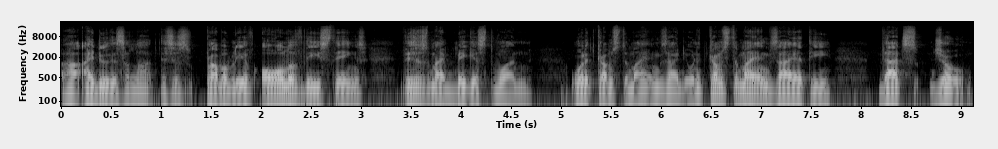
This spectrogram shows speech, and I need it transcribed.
Uh, I do this a lot. This is probably of all of these things, this is my biggest one when it comes to my anxiety. When it comes to my anxiety, that's Joe.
